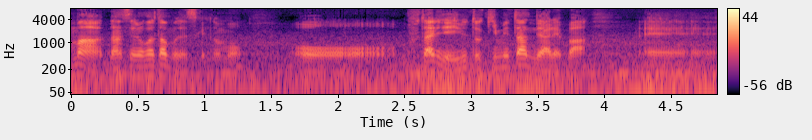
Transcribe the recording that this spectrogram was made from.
まあ男性の方もですけども2人でいると決めたんであれば、え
